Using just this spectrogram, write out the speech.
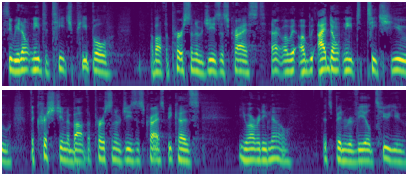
See, we don't need to teach people about the person of Jesus Christ. Uh, uh, I don't need to teach you, the Christian, about the person of Jesus Christ because you already know. That's been revealed to you.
